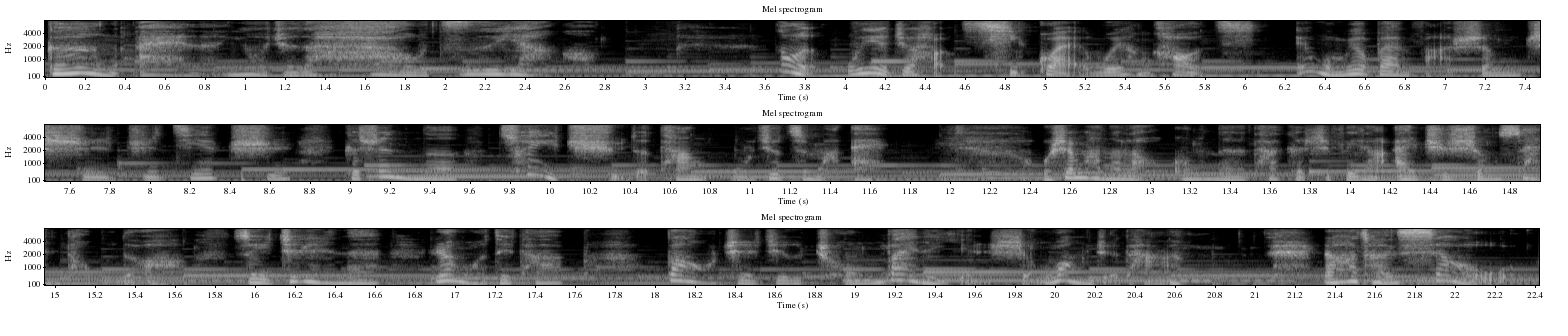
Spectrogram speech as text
更爱了，因为我觉得好滋养哦。那我也觉得好奇怪，我也很好奇，诶，我没有办法生吃，直接吃，可是呢，萃取的汤我就这么爱。我身旁的老公呢，他可是非常爱吃生蒜头的啊，所以这个人呢，让我对他抱着这个崇拜的眼神望着他，然后常笑我，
